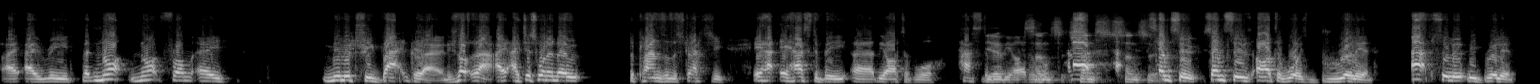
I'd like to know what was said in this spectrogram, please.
I, I, I read, but not not from a military background. It's not that. I, I just want to know the plans and the strategy. It, ha- it has to be uh, the Art of War. Has to Yeah, be the Art Sun, of Sun, War. Sun, Tzu. Sun Tzu, Sun Tzu's Art of War is brilliant, absolutely brilliant.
